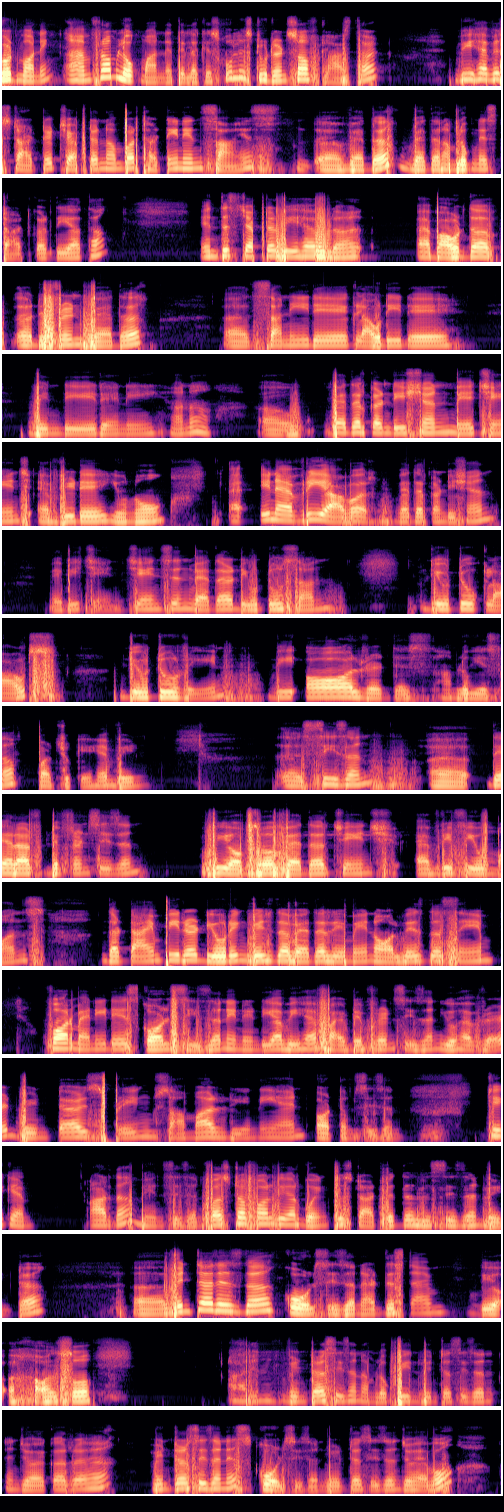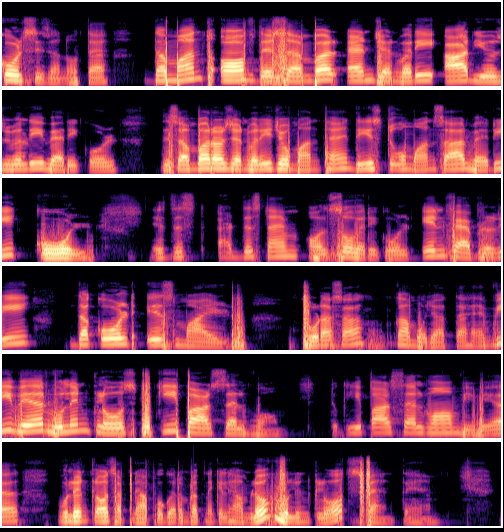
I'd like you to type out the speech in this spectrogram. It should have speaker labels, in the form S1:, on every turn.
S1: Good morning. I am from Lokmanya Tilak School, students of class 3rd. We have started chapter number 13 in science, uh, weather. Weather हम लोग ने start कर दिया था. In this chapter we have learned about the uh, different weather, uh, sunny day, cloudy day, windy, rainy, है ना? Uh, weather condition may change every day, you know. A- in every hour weather condition may be change change in weather due to sun due to clouds due to rain we all read this हम लोग ये सब पढ़ चुके हैं wind uh, season uh, there are different season we observe weather change every few months the time period during which the weather remain always the same for many days called season in india we have five different season you have read winter spring summer rainy and autumn season ठीक है are the main season first of all we are going to start with the season winter uh, winter is the cold season at this time we also are in winter season हम लोग भी winter season enjoy कर रहे हैं winter season is cold season winter season जो है वो cold season होता है। The month of December and January are usually very cold दिसंबर और जनवरी जो मंथ हैं these two months are very cold is this at this time also very cold in February the cold is mild थोड़ा सा कम हो जाता है। We wear woollen cloth to keep our self warm to keep our self warm we wear woollen clothes अपने आप को गर्म रखने के लिए हम लोग वुल इन क्लोथ्स पहनते हैं।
